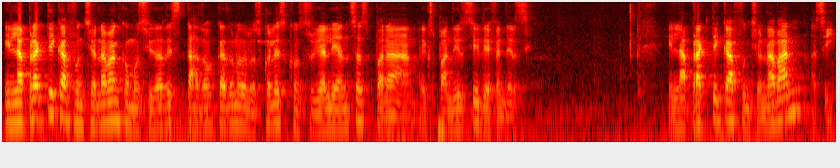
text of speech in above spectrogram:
En la práctica funcionaban como ciudad-estado, cada uno de los cuales construía alianzas para expandirse y defenderse. En la práctica funcionaban así.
